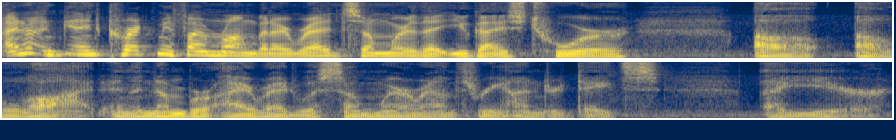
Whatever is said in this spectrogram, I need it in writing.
I don't, and correct me if I'm wrong, but I read somewhere that you guys tour a, a lot, and the number I read was somewhere around 300 dates a year.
